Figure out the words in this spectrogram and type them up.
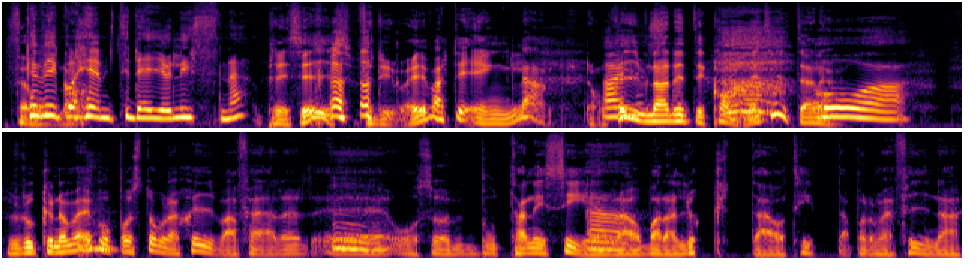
Ska vi gå har- hem till dig och lyssna? Precis, för du har ju varit i England. De Ja, skivorna hade inte kommit hit ännu. Åh, För då kunde man ju gå på stora skivaffärer eh, och så botanisera Mm. Ja. och bara lukta och titta på de här fina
